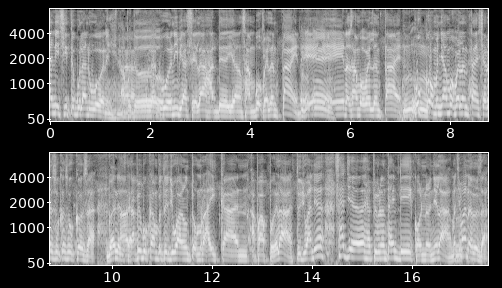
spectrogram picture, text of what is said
Ah ni cerita bulan 2 ni. Apa Ah, tu? Bulan 2 ni biasalah ada yang sambut Valentine. Mm-mm. Eh, eh nak sambut Valentine. Mm-mm. Hukum menyambut Valentine secara suka-suka Ustaz. Gimana, Ah, Ustaz? tapi bukan bertujuan untuk meraihkan apa-apalah. Tujuan dia saja Happy Valentine Day kononnya lah. Macam mana tu Ustaz?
